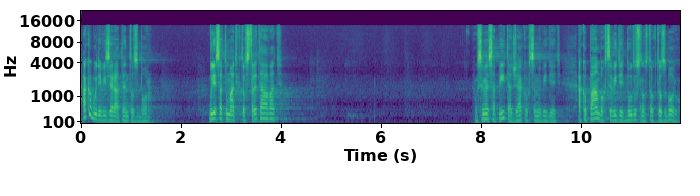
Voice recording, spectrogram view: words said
Ako bude vyzerať tento zbor? Bude sa tu mať kto stretávať? Musíme sa pýtať, že ako chceme vidieť, ako Pán Boh chce vidieť budúcnosť tohto zboru.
